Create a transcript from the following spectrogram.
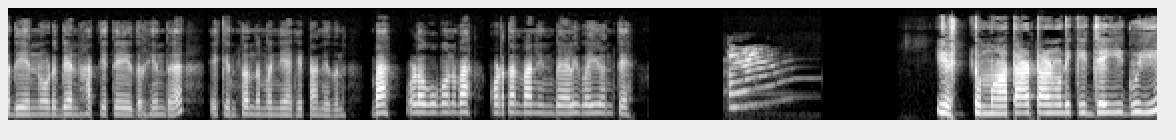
ಅದೇನು ನೋಡಿ ಬೆನ್ ಹತ್ತಿತೆ ಇದ್ರ ಹಿಂದೆ. ಈಕಿನ ತಂದು ಮನಿ ಇಟ್ಟಾನ ಇದನ್ನ ಬಾ, ಒಳಗೆ ಹೋಗೋಣ ಬಾ. ಕೊಡ್ತಾನೆ ಬಾ ನಿನ್ ಬೇಳಿ ಬೈಯಂತೆ. ಎಷ್ಟು ಮಾತಾಡ್ತಾಳ ನೋಡಿಕಿ ಜೈ ಗುಯಿ.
